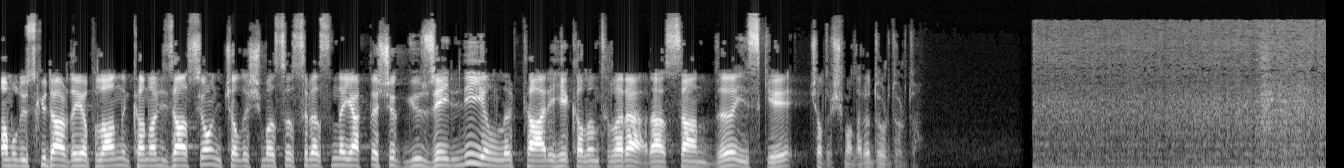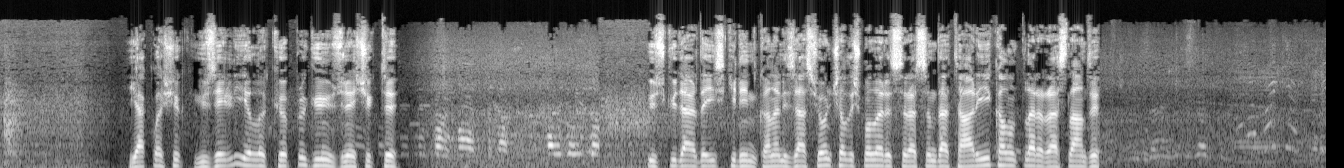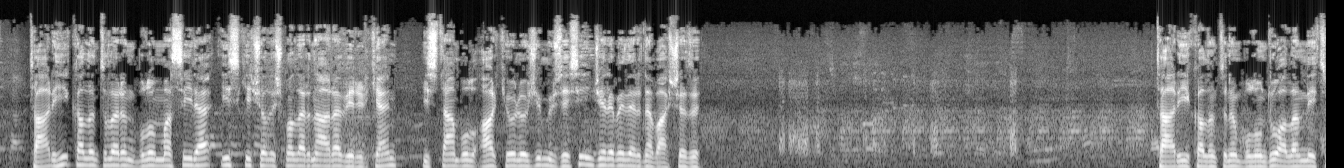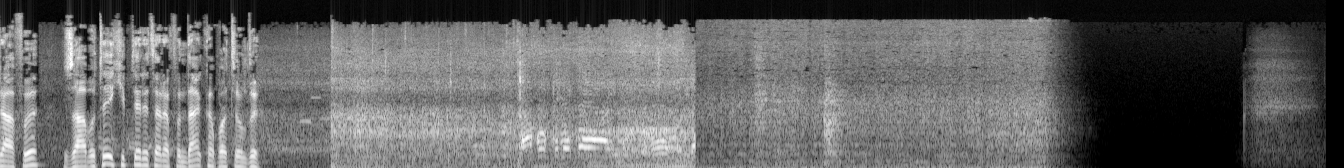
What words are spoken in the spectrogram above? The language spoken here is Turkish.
İstanbul Üsküdar'da yapılan kanalizasyon çalışması sırasında yaklaşık 150 yıllık tarihi kalıntılara rastlandı. İSKİ çalışmaları durdurdu. Yaklaşık 150 yıllık köprü gün yüzüne çıktı. Üsküdar'da İSKİ'nin kanalizasyon çalışmaları sırasında tarihi kalıntılara rastlandı. Tarihi kalıntıların bulunmasıyla İSKİ çalışmalarına ara verirken İstanbul Arkeoloji Müzesi incelemelerine başladı. Tarihi kalıntının bulunduğu alanın etrafı zabıta ekipleri tarafından kapatıldı.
